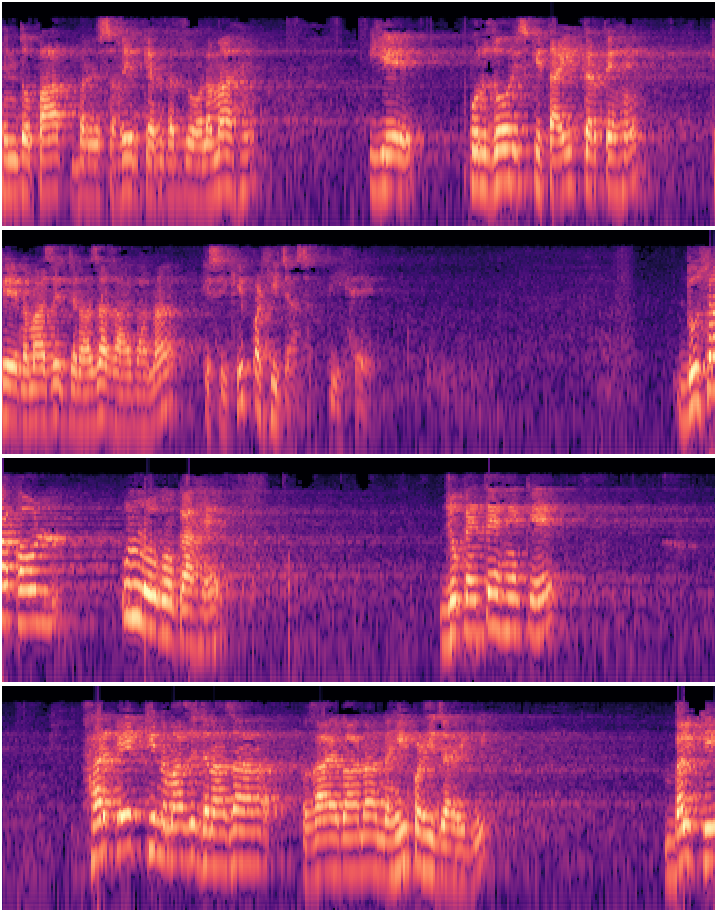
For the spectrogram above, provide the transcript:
ہند و پاک بر صغیر کے اندر جو علماء ہیں، یہ پرزور اس کی تائید کرتے ہیں کہ نماز جنازہ غائبانہ کسی کی پڑھی جا سکتی ہے۔ دوسرا قول ان لوگوں کا ہے جو کہتے ہیں کہ ہر ایک کی نماز جنازہ غائبانہ نہیں پڑھی جائے گی، بلکہ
